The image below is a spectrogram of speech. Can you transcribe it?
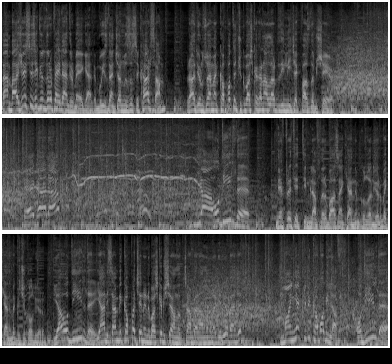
Ben Bayce sizi güldürüp eğlendirmeye geldim. Bu yüzden canınızı sıkarsam radyonuzu hemen kapatın çünkü başka kanallarda dinleyecek fazla bir şey yok. Pekala. Ya o değil de Nefret ettiğim lafları bazen kendim kullanıyorum ve kendime gıcık oluyorum. Ya o değil de yani sen bir kapa çeneni başka bir şey anlatacağım ben anlamına geliyor bence. Manyak gibi kaba bir laf. O değil de.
